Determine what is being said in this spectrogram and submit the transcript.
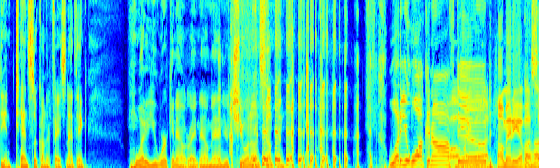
the intense look on their face, and I think, "What are you working out right now, man? You're chewing on something." What are you walking off, oh dude? my god! How many of us uh-huh.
